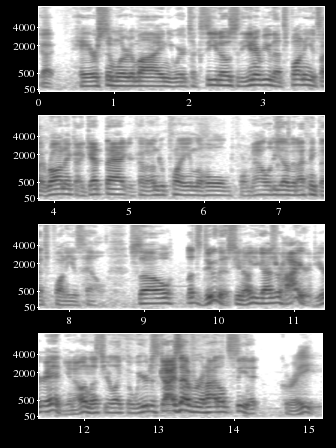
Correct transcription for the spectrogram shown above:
You got hair similar to mine. You wear tuxedos to the interview. That's funny. It's ironic. I get that. You're kind of underplaying the whole formality of it. I think that's funny as hell. So let's do this. You know, you guys are hired. You're in, you know, unless you're like the weirdest guys ever and I don't see it. Great.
